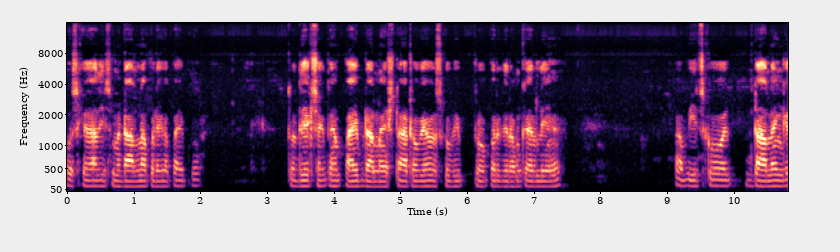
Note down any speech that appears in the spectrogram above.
उसके बाद इसमें डालना पड़ेगा पाइप को। तो देख सकते हैं पाइप डालना स्टार्ट हो गया, उसको भी प्रॉपर गर्म कर लिए हैं। अब इसको डालेंगे,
